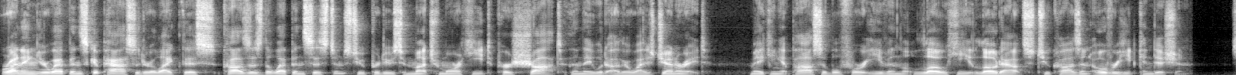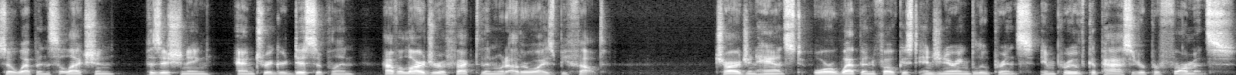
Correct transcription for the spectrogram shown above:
Running your weapon's capacitor like this causes the weapon systems to produce much more heat per shot than they would otherwise generate, making it possible for even low heat loadouts to cause an overheat condition. So weapon selection, positioning, and trigger discipline have a larger effect than would otherwise be felt. Charge enhanced or weapon focused engineering blueprints improve capacitor performance,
